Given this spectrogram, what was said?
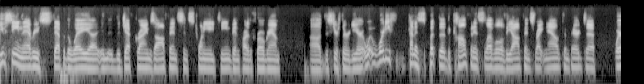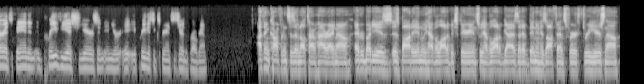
you've seen every step of the way uh, in the, the, Jeff Grimes offense since 2018, been part of the program. Uh, this your third year. Where, where do you kind of put the, the confidence level of the offense right now compared to where it's been in, in previous years and in, in your in previous experiences here in the program? I think confidence is at an all-time high right now. Everybody is is bought in. We have a lot of experience. We have a lot of guys that have been in his offense for three years now,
